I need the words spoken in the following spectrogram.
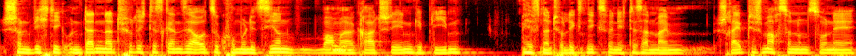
schon wichtig. Und dann natürlich das Ganze auch zu kommunizieren, war mhm. man ja gerade stehen geblieben hilft natürlich nichts, wenn ich das an meinem Schreibtisch mache, sondern so eine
